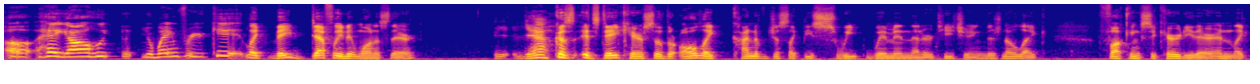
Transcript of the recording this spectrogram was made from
oh hey y'all who you're waiting for your kid? Like they definitely didn't want us there. Yeah. because it's daycare, so they're all like kind of just like these sweet women that are teaching. There's no like fucking security there, and like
